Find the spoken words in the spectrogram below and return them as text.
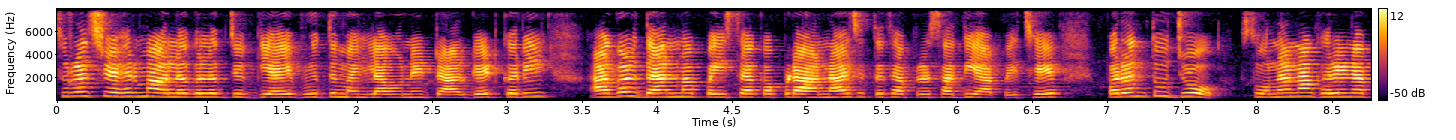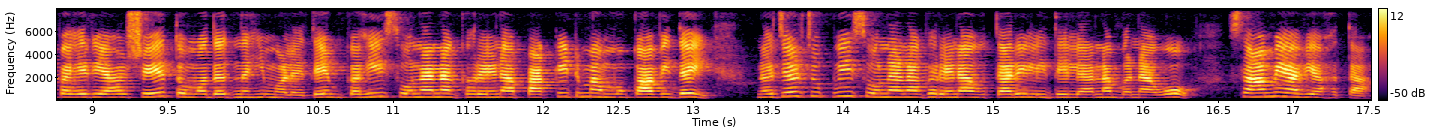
સુરત શહેરમાં અલગ અલગ જગ્યાએ વૃદ્ધ મહિલાઓને ટાર્ગેટ કરી આગળ દાનમાં પૈસા, કપડાં, અનાજ તથા પ્રસાદી આપે છે. પરંતુ જો સોનાના ઘરેણાં પહેર્યા હશે તો મદદ નહીં મળે. તેમ કહી સોનાના ઘરેણાં પાકીટમાં મુકાવી દઈ નજર ચૂકવી સોનાના ઘરેણાં ઉતારી લીધેલાના બનાવો સામે આવ્યા હતા.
